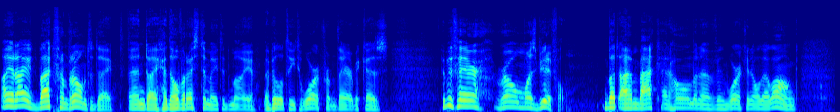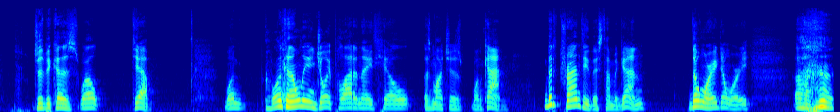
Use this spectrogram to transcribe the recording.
I arrived back from Rome today, and I had overestimated my ability to work from there because, to be fair, Rome was beautiful. But I'm back at home and I've been working all day long. Just because, well, yeah, one one can only enjoy Palatinate Hill as much as one can. Bit frantic this time again. Don't worry, don't worry. Uh,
